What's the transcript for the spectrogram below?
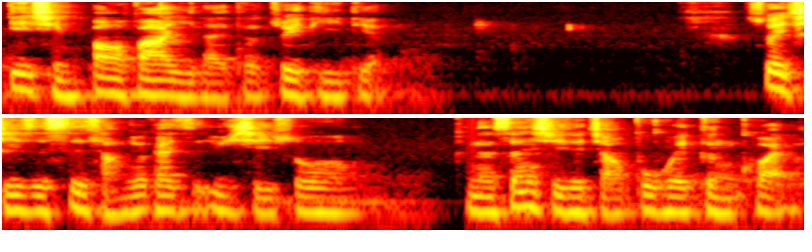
疫情爆发以来的最低点，所以其实市场就开始预期说，可能升息的脚步会更快了。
